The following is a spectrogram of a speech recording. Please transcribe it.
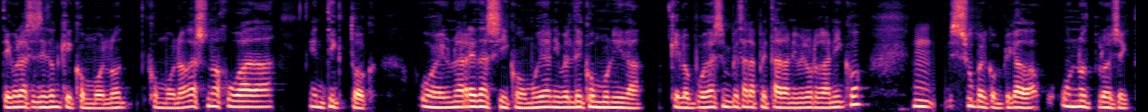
tengo la sensación que como no, como no hagas una jugada en TikTok o en una red así como muy a nivel de comunidad que lo puedas empezar a petar a nivel orgánico, mm. es súper complicado. Un Node Project,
